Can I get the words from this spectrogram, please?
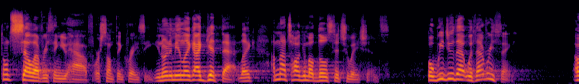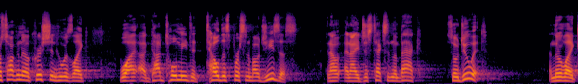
don't sell everything you have or something crazy. You know what I mean? Like, I get that. Like, I'm not talking about those situations. But we do that with everything. I was talking to a Christian who was like, Well, I, uh, God told me to tell this person about Jesus. And I, and I just texted them back, So do it. And they're like,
